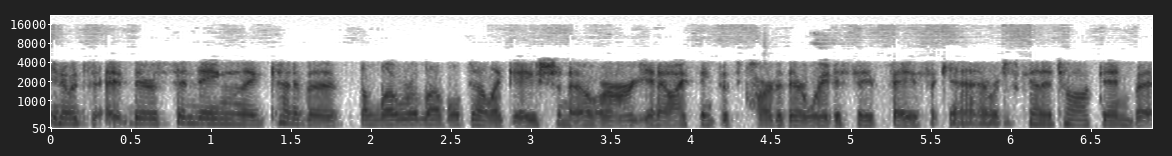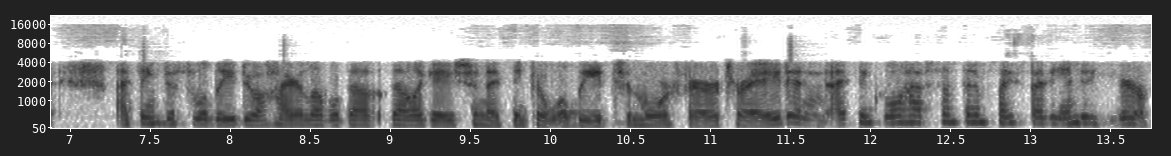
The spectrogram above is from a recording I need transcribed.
you know, it's uh, they're sending like kind of a, a lower level delegation over. You know, I think that's part of their way to save face. Yeah, we're just kind of talking, but I think this will lead to a higher level de- delegation. I think it will lead to more fair trade, and I think we'll have something in place by the end of the year.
